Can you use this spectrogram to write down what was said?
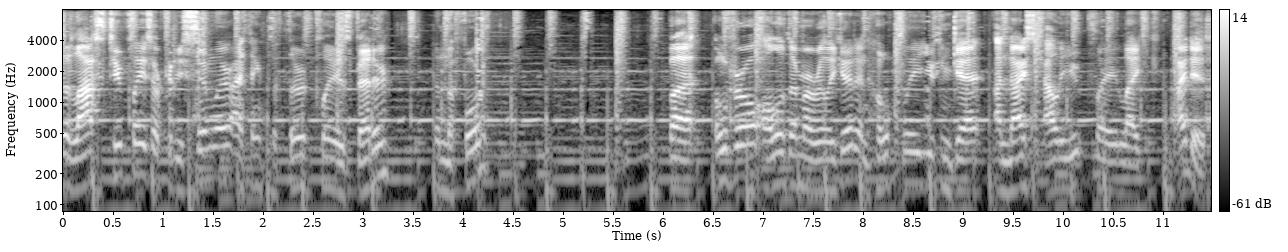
The last two plays are pretty similar. I think the third play is better than the fourth. But overall, all of them are really good and hopefully you can get a nice alley-oop play like I did.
